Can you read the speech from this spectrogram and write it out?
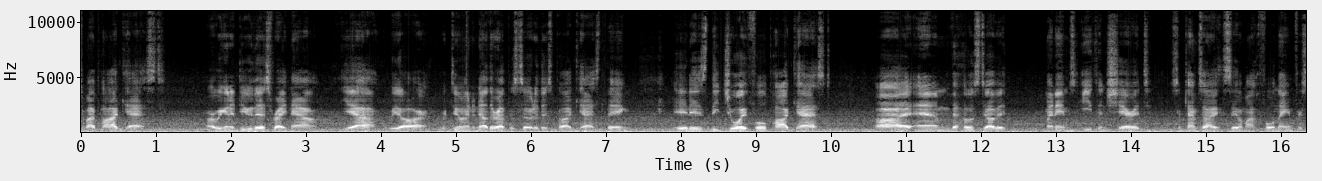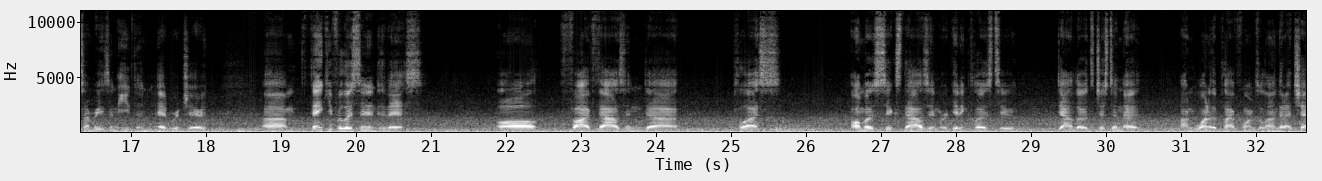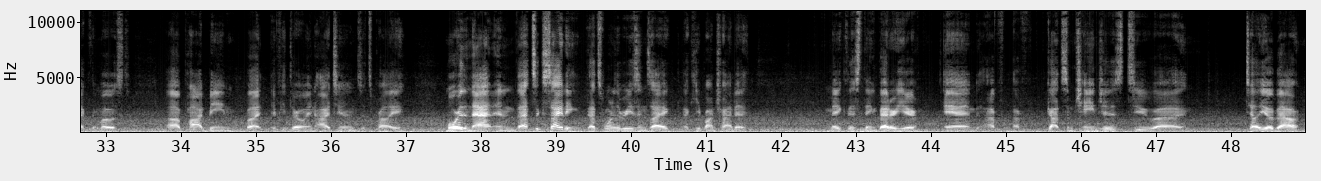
to my podcast. Are we going to do this right now? Yeah, we are. We're doing another episode of this podcast thing. It is the Joyful Podcast. I am the host of it. My name's Ethan Sharrett. Sometimes I say my full name for some reason Ethan Edward Sharrett. Um, thank you for listening to this. All 5,000 uh, plus, almost 6,000. We're getting close to downloads just in the on one of the platforms alone that I check the most, uh, Podbean. But if you throw in iTunes, it's probably more than that, and that's exciting. That's one of the reasons I, I keep on trying to make this thing better here. And I've, I've got some changes to uh, tell you about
